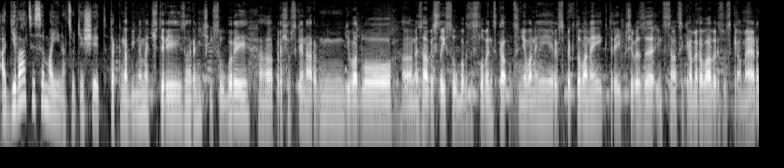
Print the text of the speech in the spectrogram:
a diváci se mají na co těšit. Tak nabídneme čtyři zahraniční soubory. Prešovské národní divadlo, nezávislý soubor ze Slovenska, oceňovaný, respektovaný, který přiveze inscenaci Kramerová versus Kramer.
